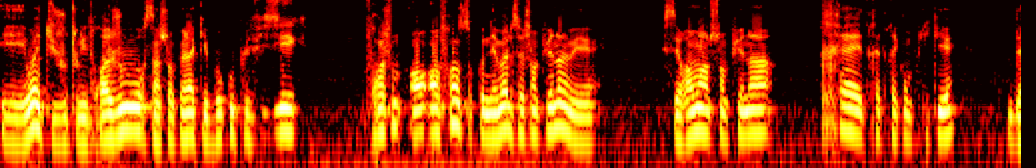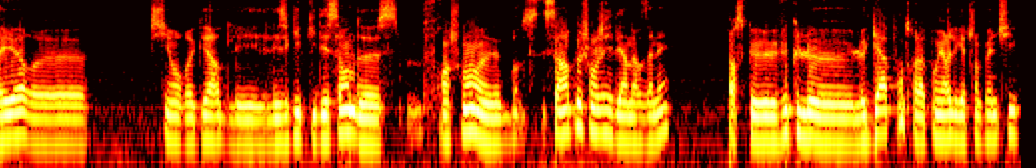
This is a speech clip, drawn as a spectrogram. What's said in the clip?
Et ouais, tu joues tous les trois jours, c'est un championnat qui est beaucoup plus physique. Franchement, en, France, on connaît mal ce championnat, mais c'est vraiment un championnat très très très compliqué. D'ailleurs, euh, si on regarde les, équipes qui descendent, euh, franchement, euh, ça a un peu changé les dernières années. Parce que vu que le, gap entre la première ligue et le championship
